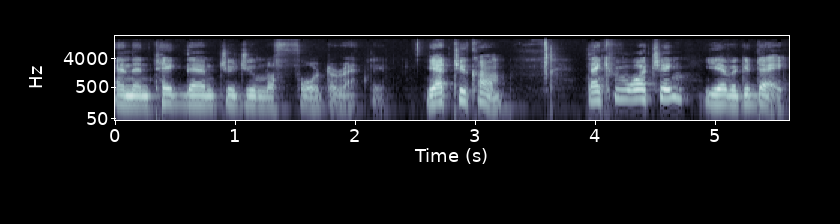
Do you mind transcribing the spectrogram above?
and then take them to Joomla 4 directly. Yet to come. Thank you for watching. You have a good day.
